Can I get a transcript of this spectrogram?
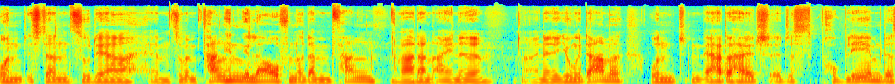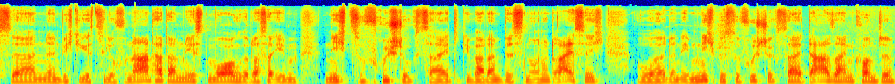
und ist dann zu der, ähm, zum Empfang hingelaufen und am Empfang war dann eine, eine junge Dame und er hatte halt äh, das Problem, dass er ein wichtiges Telefonat hatte am nächsten Morgen, sodass er eben nicht zur Frühstückszeit, die war dann bis 39, wo er dann eben nicht bis zur Frühstückszeit da sein konnte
